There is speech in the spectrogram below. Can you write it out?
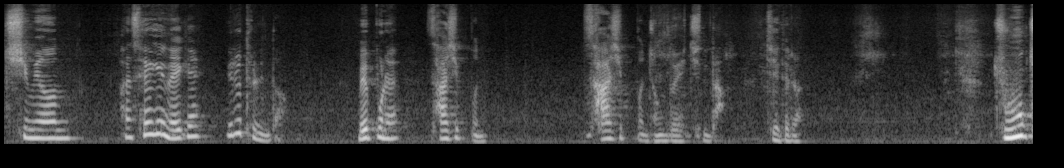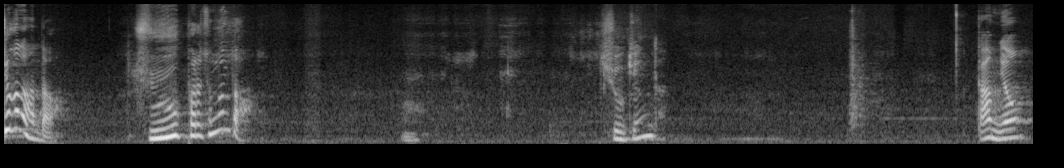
치면 한 3개, 4개? 이래 틀린다. 몇 분에? 40분. 40분 정도에 친다. 쟤들은. 쭉 적어 나간다. 쭉 팔아 죽는다. 어. 쭉 적는다. 다음요.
